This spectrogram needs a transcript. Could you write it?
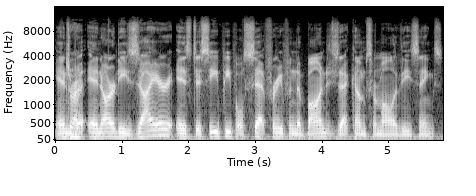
And, right. and our desire is to see people set free from the bondage that comes from all of these things.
